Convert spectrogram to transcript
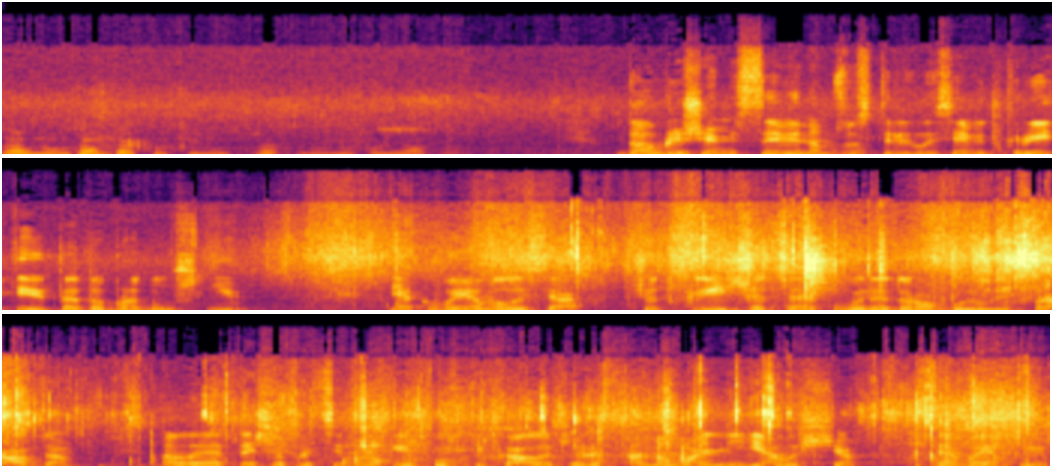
загнув там таку ціну страшну. Ну, понятно. Добре, що місцеві нам зустрілися відкриті та добродушні. Як виявилося, чутки, що церкву не доробили, правда. Але те, що працівники повтікали через аномальні явища, це байки.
